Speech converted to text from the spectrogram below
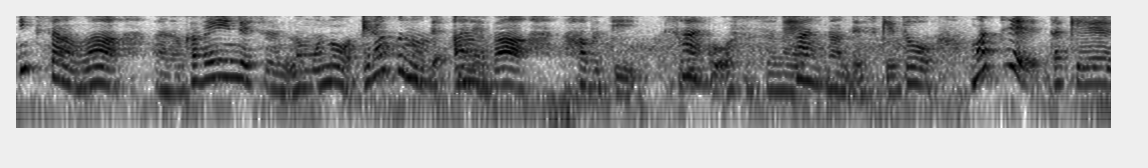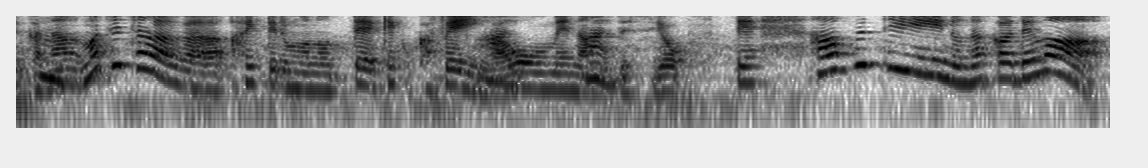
妊婦さんは、あの、カフェインレスのものを選ぶのであれば、ハーブティー、すごくおすすめなんですけど、マテだけかな、マテ茶が入ってるものって結構カフェインが多めなんですよ。で、ハーブティーの中では、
